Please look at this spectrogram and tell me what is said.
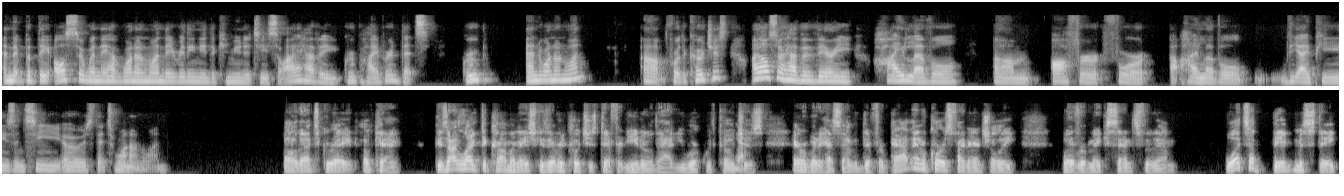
And that, but they also, when they have one on one, they really need the community. So I have a group hybrid that's group and one on one for the coaches. I also have a very high level um, offer for uh, high level VIPs and CEOs that's one on one. Oh, that's great. Okay because I like the combination because every coach is different. You know that you work with coaches. Yeah. Everybody has to have a different path, and of course, financially, whatever makes sense for them. What's a big mistake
